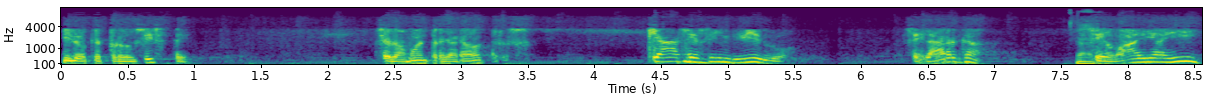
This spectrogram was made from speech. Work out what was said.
Y lo que produciste, se lo vamos a entregar a otros. ¿Qué hace ese individuo? Se larga, se vaya ahí.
